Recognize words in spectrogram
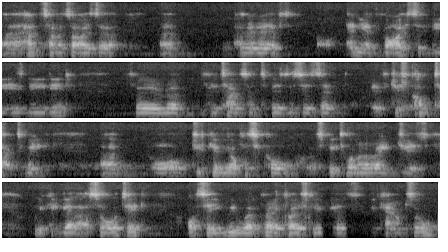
uh, hand sanitizer, um, and then if any advice that is needed for, um, for the town centre businesses, then if just contact me. Um, or just give the office a call or speak to one of the rangers, we can get that sorted. Obviously, we work very closely with the council,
